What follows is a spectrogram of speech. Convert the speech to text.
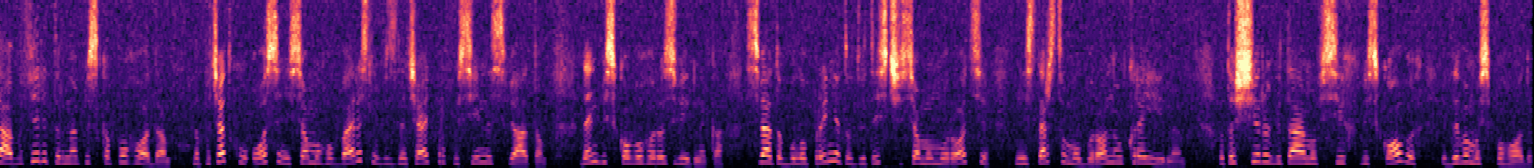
Вітаю в ефірі Тернопільська погода. На початку осені, 7 вересня, відзначають професійне свято День військового розвідника. Свято було прийнято в 2007 році Міністерством оборони України. Отож щиро вітаємо всіх військових і дивимось погоду.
